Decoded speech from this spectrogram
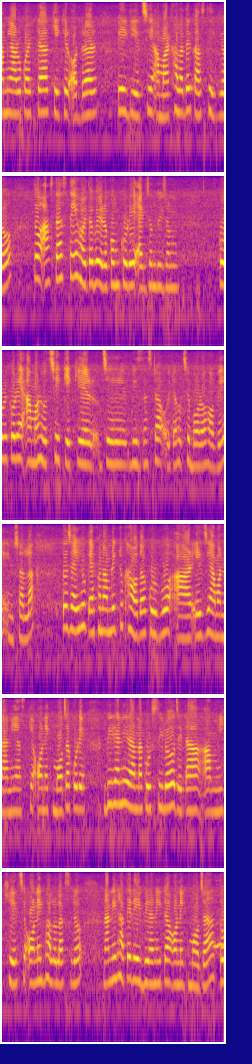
আমি আরও কয়েকটা কেকের অর্ডার পেয়ে গিয়েছি আমার খালাদের কাছ থেকেও। তো আস্তে আস্তে হয়তো বা এরকম করে একজন দুইজন করে করে আমার হচ্ছে কেকের যে বিজনেসটা ওইটা হচ্ছে বড় হবে, ইনশাল্লাহ। তো যাই হোক, এখন আমরা একটু খাওয়া দাওয়া করব। আর এই যে আমার নানি আজকে অনেক মজা করে বিরিয়ানি রান্না করছিল, যেটা আমি খেয়েছি, অনেক ভালো লাগছিল। নানির হাতের এই বিরিয়ানিটা অনেক মজা। তো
